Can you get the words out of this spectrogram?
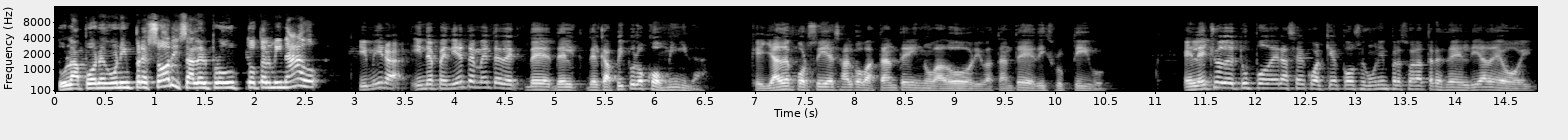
Tú la pones en un impresor y sale el producto terminado. Y mira, independientemente del, capítulo comida, que ya de por sí es algo bastante innovador y bastante disruptivo, el hecho de tú poder hacer cualquier cosa en una impresora 3D el día de hoy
